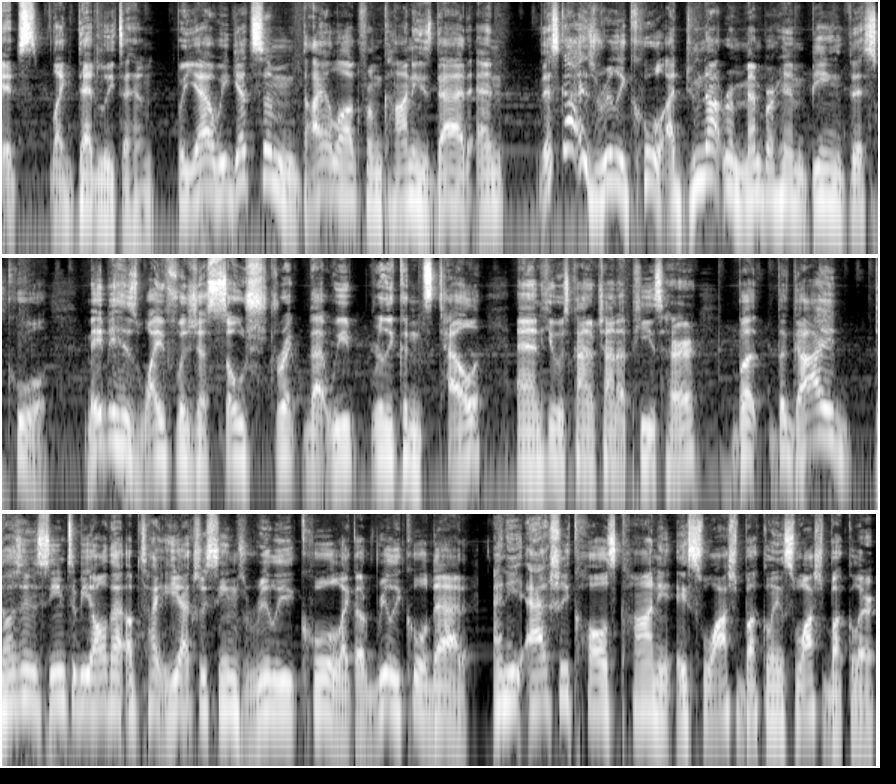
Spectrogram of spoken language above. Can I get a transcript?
it's like deadly to him. But yeah, we get some dialogue from Connie's dad and this guy is really cool. I do not remember him being this cool. Maybe his wife was just so strict that we really couldn't tell and he was kind of trying to appease her. But the guy doesn't seem to be all that uptight. He actually seems really cool, like a really cool dad. And he actually calls Connie a swashbuckling swashbuckler,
